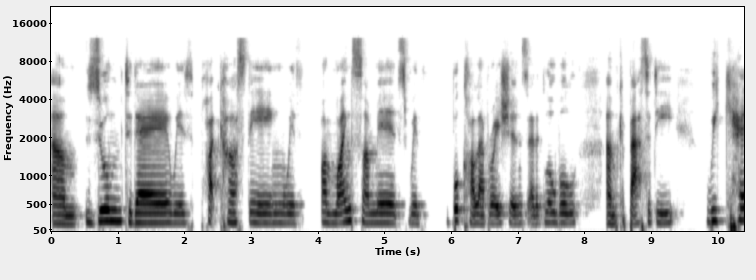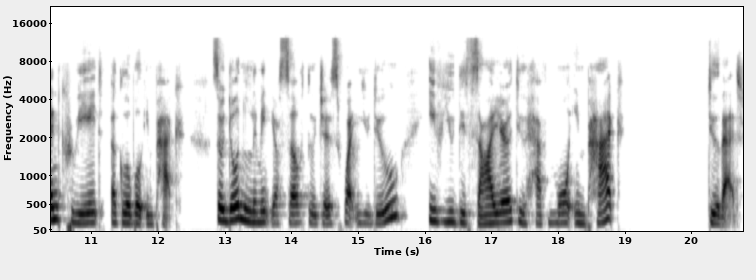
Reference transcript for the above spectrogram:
um, Zoom today, with podcasting, with online summits, with book collaborations at a global um, capacity, we can create a global impact. So don't limit yourself to just what you do. If you desire to have more impact, do that.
